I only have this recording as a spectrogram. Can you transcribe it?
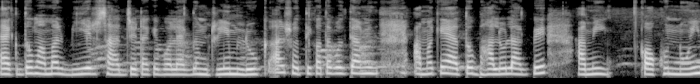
একদম আমার বিয়ের সাজ যেটাকে বলে একদম ড্রিম লুক আর সত্যি কথা বলতে আমি, আমাকে এত ভালো লাগবে, আমি কখনোই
